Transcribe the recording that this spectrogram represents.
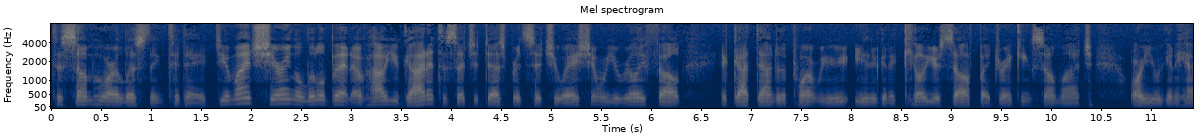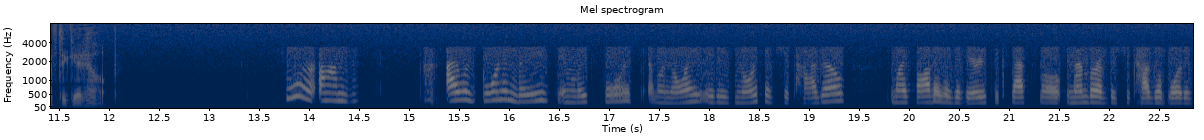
to some who are listening today. Do you mind sharing a little bit of how you got into such a desperate situation where you really felt it got down to the point where you're either going to kill yourself by drinking so much or you were going to have to get help? Sure. Um, I was born and raised in Lake Forest, Illinois. It is north of Chicago. My father was a very successful member of the Chicago Board of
